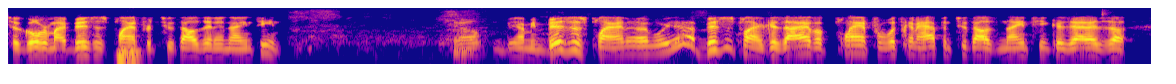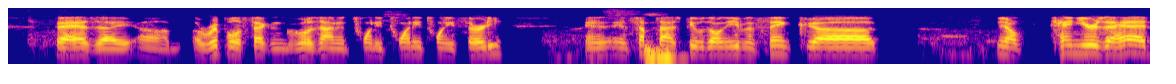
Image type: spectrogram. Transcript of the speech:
to go over my business plan for 2019. You know, I mean, business plan. Uh, well, yeah, business plan because I have a plan for what's going to happen in 2019 because that has a that has a um, a ripple effect and goes on in 2020, 2030, and, and sometimes people don't even think, uh, you know, 10 years ahead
